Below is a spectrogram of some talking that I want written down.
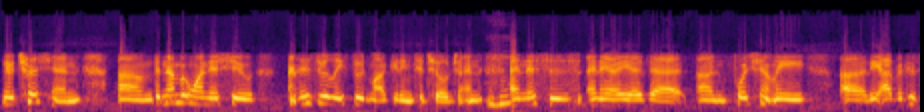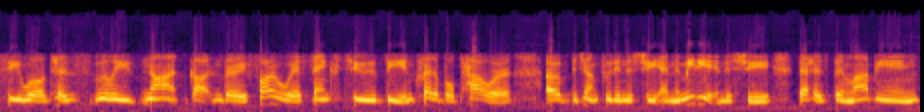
nutrition, um, the number one issue is really food marketing to children. Mm-hmm. And this is an area that, unfortunately, uh, the advocacy world has really not gotten very far with, thanks to the incredible power of the junk food industry and the media industry that has been lobbying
